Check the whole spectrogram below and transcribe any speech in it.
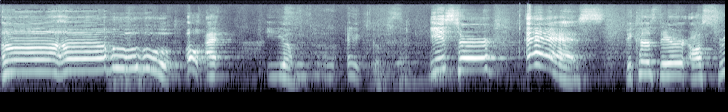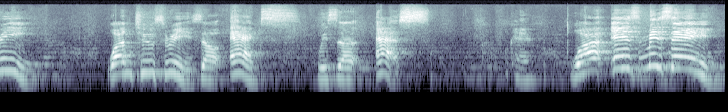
Uh, uh, who, who? Oh, I, yeah. Easter eggs, because there are three. One, two, three. So eggs with a S. Okay. What is missing?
